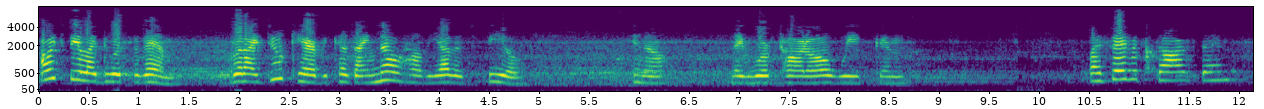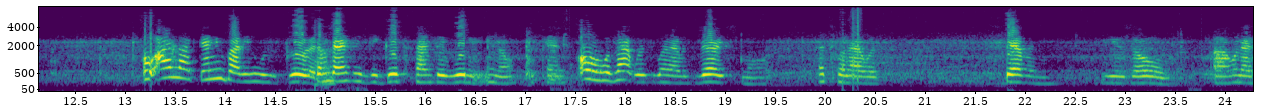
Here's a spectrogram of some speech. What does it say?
I always feel I do it for them. But I do care because I know how the others feel. You know, they worked hard all week and my favorite stars then? Oh, I liked anybody who was good. Sometimes they'd be good, sometimes they wouldn't, you know, depends. Oh, well, that was when I was very small. That's when I was seven years old. Uh, when I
